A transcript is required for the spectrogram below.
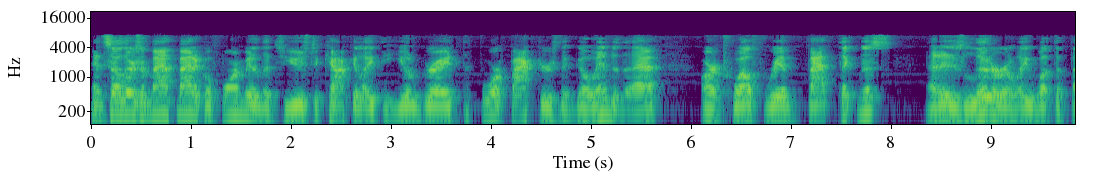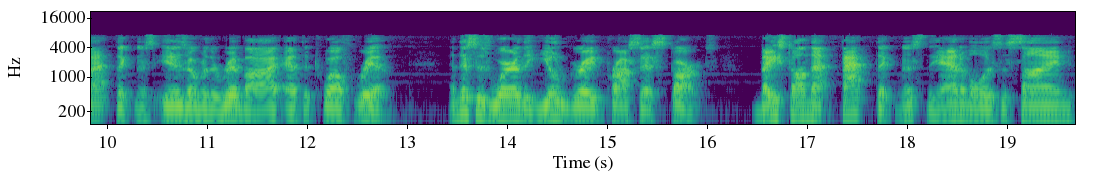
And so there's a mathematical formula that's used to calculate the yield grade. The four factors that go into that are 12th rib fat thickness, and it is literally what the fat thickness is over the ribeye at the 12th rib. And this is where the yield grade process starts. Based on that fat thickness, the animal is assigned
